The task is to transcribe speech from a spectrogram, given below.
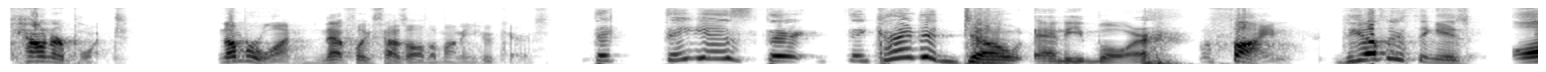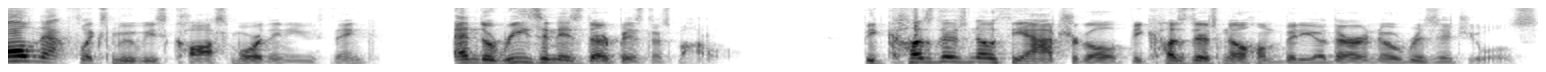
Counterpoint. Number one, Netflix has all the money. Who cares? The thing is, they they kind of don't anymore. Fine. The other thing is, all Netflix movies cost more than you think. And the reason is their business model. Because there's no theatrical, because there's no home video, there are no residuals.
